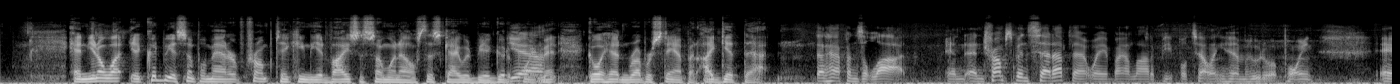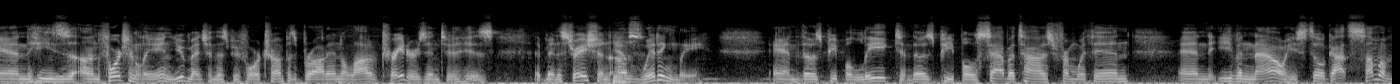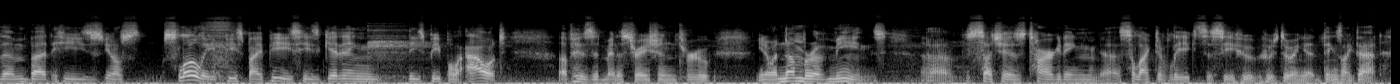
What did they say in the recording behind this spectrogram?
And you know what? It could be a simple matter of Trump taking the advice of someone else. This guy would be a good yeah. appointment. Go ahead and rubber stamp it. I get that. That happens a lot. And and Trump's been set up that way by a lot of people telling him who to appoint. And he's unfortunately, and you've mentioned this before, Trump has brought in a lot of traitors into his administration yes. unwittingly. And those people leaked and those people sabotaged from within. And even now, he's still got some of them, but he's, you know, s- slowly, piece by piece, he's getting these people out of his administration through, you know, a number of means, uh, such as targeting uh, selective leaks to see who, who's doing it and things like that.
